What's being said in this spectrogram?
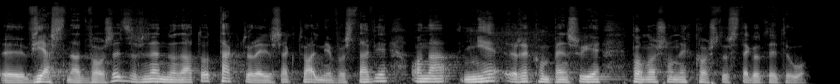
y, wjazd na dworzec, ze względu na to, ta, która jest aktualnie w ustawie, ona nie rekompensuje ponoszonych kosztów z tego tytułu.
